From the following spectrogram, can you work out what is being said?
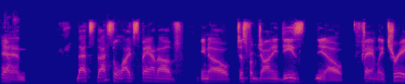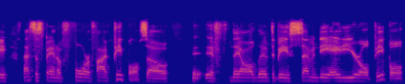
Yeah. And that's that's the lifespan of you know just from Johnny D's you know family tree. That's the span of four or five people. So if they all live to be 70, 80 year old people,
